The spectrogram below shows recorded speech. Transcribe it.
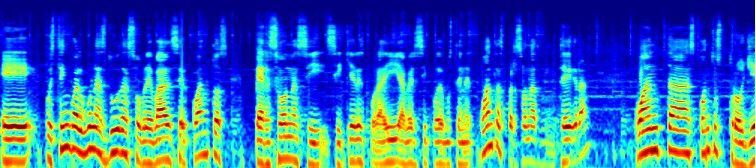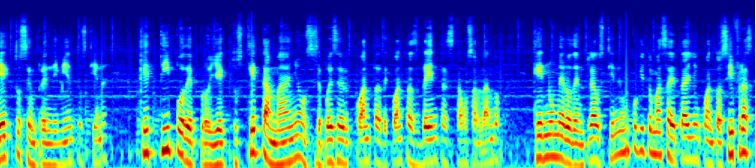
eh, pues tengo algunas dudas sobre Balser. ¿Cuántas personas, si, si quieres por ahí, a ver si podemos tener, cuántas personas lo integran? ¿Cuántas, ¿Cuántos proyectos, emprendimientos tienen? ¿Qué tipo de proyectos? ¿Qué tamaño? O si se puede saber cuántas, de cuántas ventas estamos hablando. ¿Qué número de empleados tiene? Un poquito más a detalle en cuanto a cifras.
